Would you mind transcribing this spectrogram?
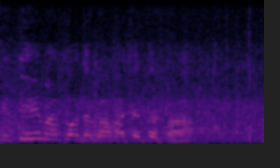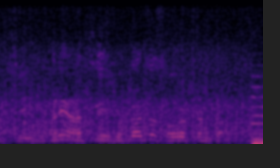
कितीही महत्त्वाचं काम असेल तर टाळा. आणि आजची स्वतःचं संरक्षण करा.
